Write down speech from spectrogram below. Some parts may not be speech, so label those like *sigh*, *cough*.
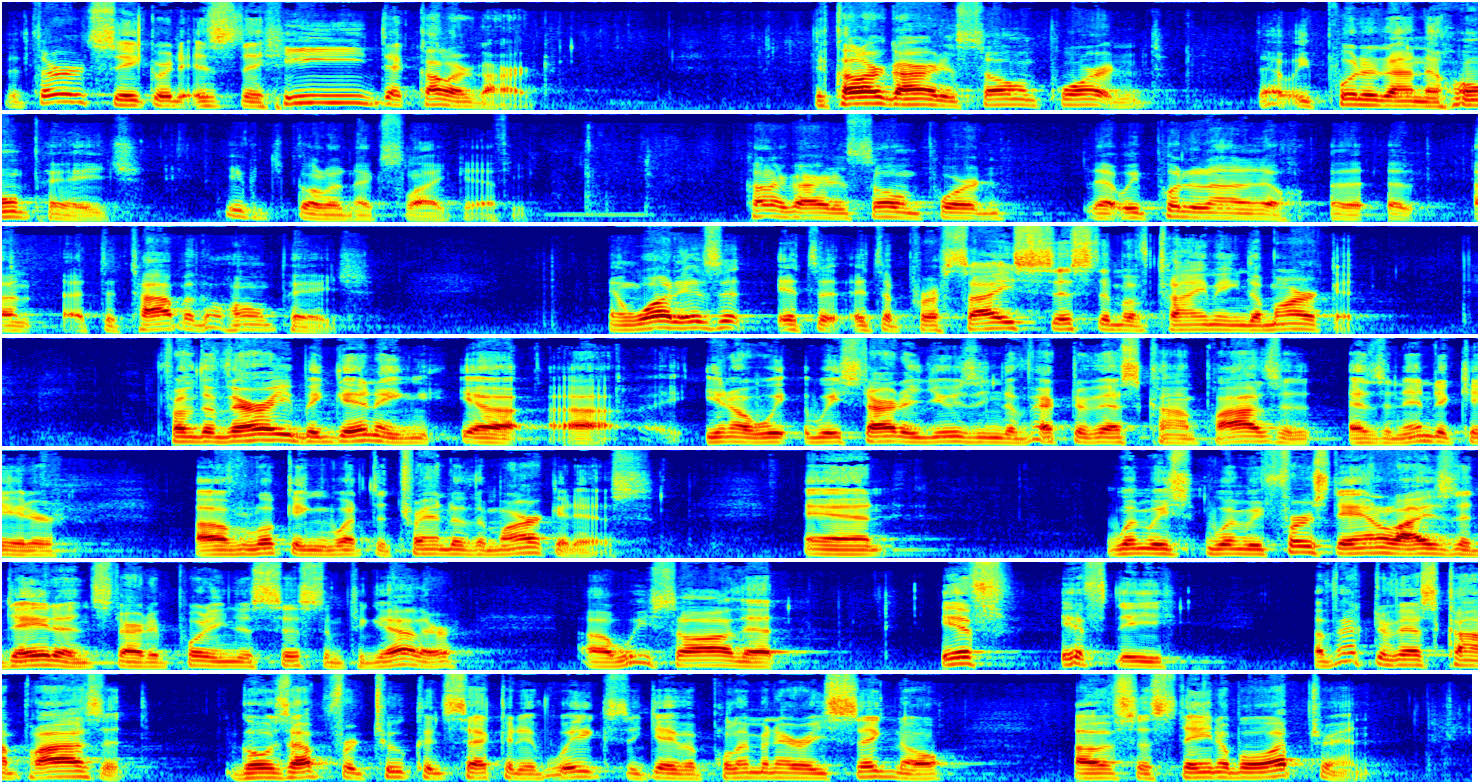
The third secret is to heed the color guard. The color guard is so important that we put it on the home page. You can go to the next slide, Kathy. Color guard is so important that we put it on, the, uh, uh, on at the top of the home page. And what is it? It's a, it's a precise system of timing the market. From the very beginning, uh, uh, you know, we, we started using the VectorVest composite as an indicator of looking what the trend of the market is. And when we, when we first analyzed the data and started putting this system together, uh, we saw that if, if the VectorVest composite goes up for two consecutive weeks, it gave a preliminary signal of a sustainable uptrend.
